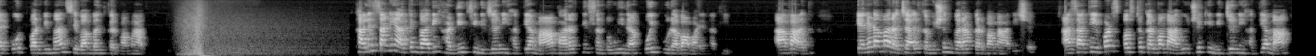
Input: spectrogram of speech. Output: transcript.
એરપોર્ટ પર વિમાન સેવા બંધ કરવામાં આવી. ખાલિસ્તાની આતંકવાદી હરદીપસિંહ નિજરની હત્યામાં ભારતની સંડોવણીના કોઈ પુરાવા મળ્યા નથી. આ વાત કેનેડામાં રચાયેલ કમિશન દ્વારા કરવામાં આવી છે. આ સાથે એ પણ સ્પષ્ટ કરવામાં આવ્યું છે કે નિજરની હત્યામાં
